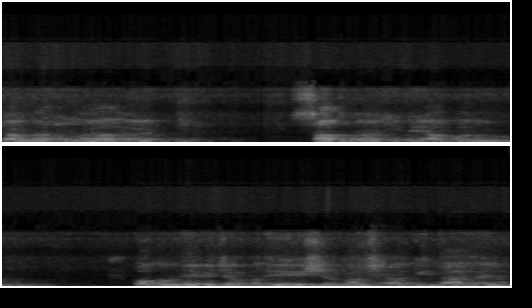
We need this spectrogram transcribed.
ਚੜ੍ਹਨਾ ਕਰਵਾਇਆ ਹੈ। ਸਾਧੂਆਂ ਜੀ ਨੇ ਆਪਾਂ ਨੂੰ ਹੁਕਮ ਦੇ ਵਿੱਚ ਉਪਦੇਸ਼ ਬਖਸ਼ਾ ਕੀਤਾ ਹੈ,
